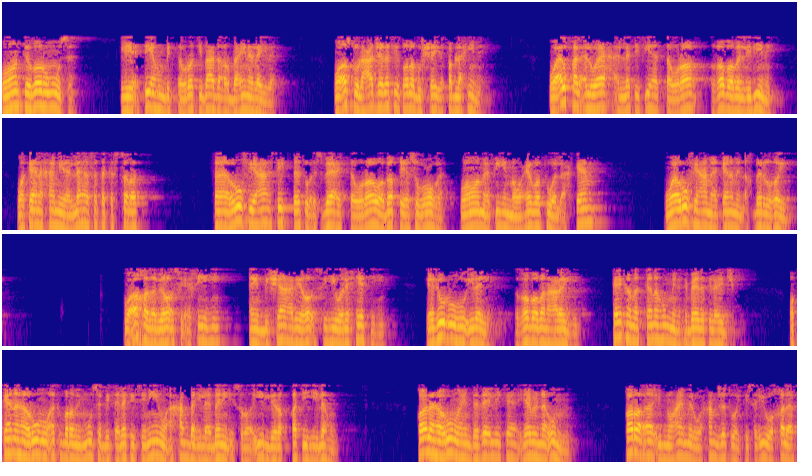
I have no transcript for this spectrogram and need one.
وانتظار موسى ليأتيهم بالتوراة بعد أربعين ليلة. وأصل العجلة طلب الشيء قبل حينه. وألقى الألواح التي فيها التوراة غضبا لدينه وكان حاملا لها فتكسرت فرفع ستة أسباع التوراة وبقي سبعها وهو ما فيه الموعظة والأحكام ورفع ما كان من أخبار الغيب. وأخذ برأس أخيه أي بشعر رأسه ولحيته يجره إليه غضبا عليه كيف مكنهم من عبادة العجل. وكان هارون أكبر من موسى بثلاث سنين وأحب إلى بني إسرائيل لرقته لهم. قال هارون عند ذلك يا ابن أم قرأ ابن عامر وحمزة والكسائي وخلف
